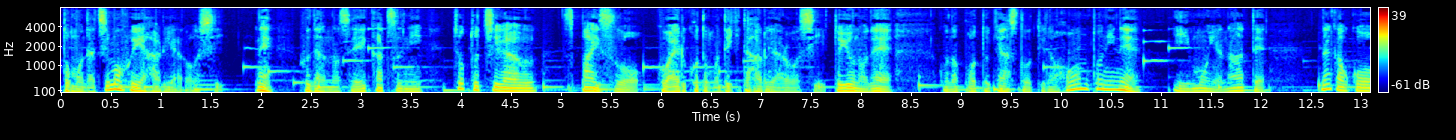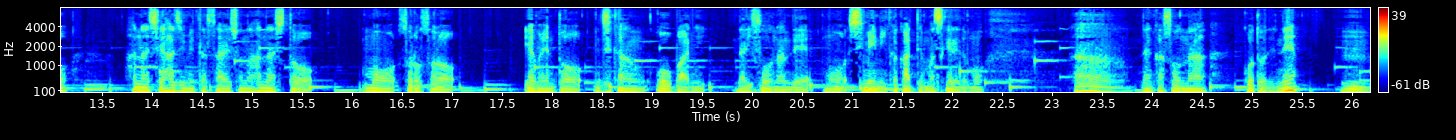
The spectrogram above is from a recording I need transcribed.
友達も増えはるやろうし、ね、普段の生活にちょっと違うスパイスを加えることもできてはるやろうし、というので、このポッドキャストっていうのは本当にね、いいもんやなって、なんかこう、話し始めた最初の話と、もうそろそろやめんと時間オーバーになりそうなんで、もう締めにかかってますけれども、うん、なんかそんなことでね、うん、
